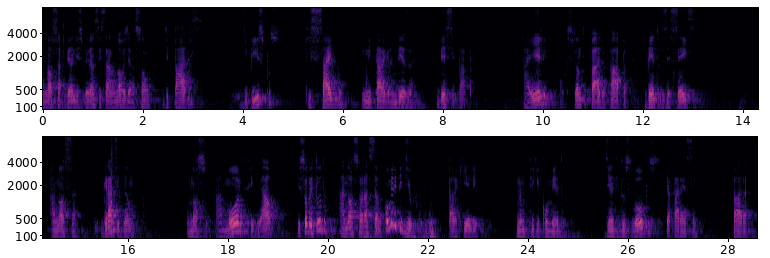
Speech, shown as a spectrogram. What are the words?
a nossa grande esperança está na nova geração de padres e de bispos que saibam imitar a grandeza desse Papa. A ele, ao Santo Padre Papa Bento XVI, a nossa gratidão, o nosso amor filial e, sobretudo, a nossa oração, como ele pediu, para que ele não fique com medo diante dos lobos que aparecem para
